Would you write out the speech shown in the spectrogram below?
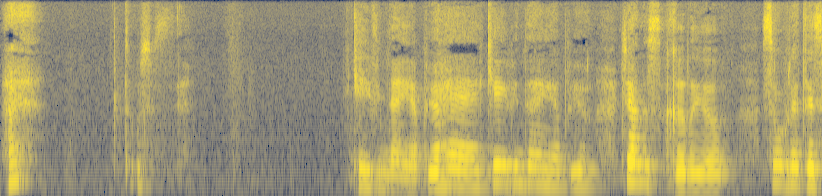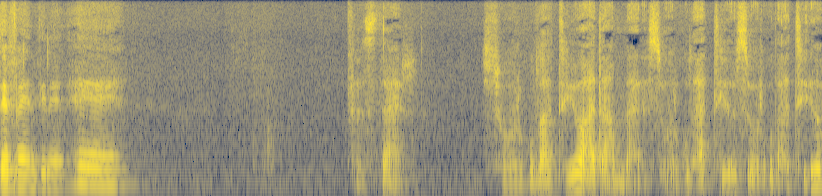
He? Dur size. Keyfinden yapıyor. He, keyfinden yapıyor. Canı sıkılıyor. Sokrates Efendi'nin. He. Kızlar sorgulatıyor adamları. Sorgulatıyor, sorgulatıyor.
